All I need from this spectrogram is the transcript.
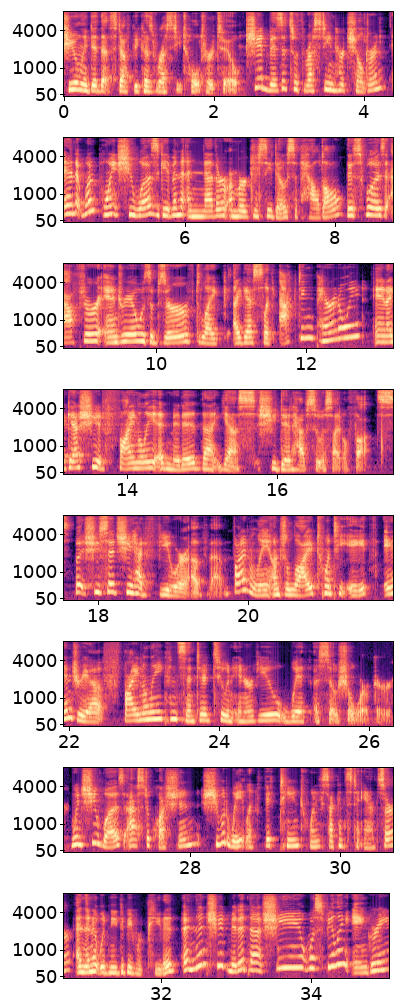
she only did that stuff because Rusty told her to. She had visits with Rusty and her children, and at one point she was given another emergency dose of Haldol. This was after Andrea was observed, like, I guess, like acting paranoid, and I guess she had finally admitted that yes, she did have suicidal thoughts. But she said she had fewer of them. Finally, on July 28th, Andrea finally consented to an interview with a social worker. When she was asked a question, she would wait like 15, 20 seconds seconds to answer, and then it would need to be repeated. And then she admitted that she was feeling angry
